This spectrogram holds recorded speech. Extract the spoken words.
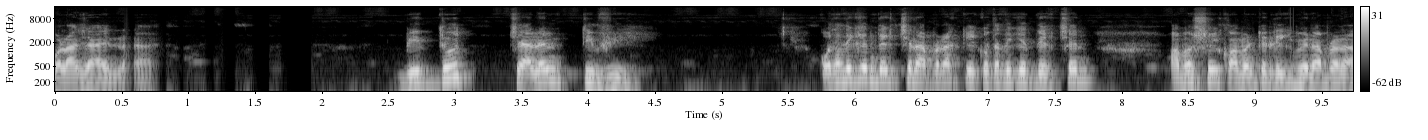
বলা যায় না। বিদ্যুৎ চ্যানেল টিভি। কোথা থেকে দেখছেন আপনারা? কে কোথা থেকে দেখছেন? অবশ্যই কমেন্টে লিখবেন আপনারা।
